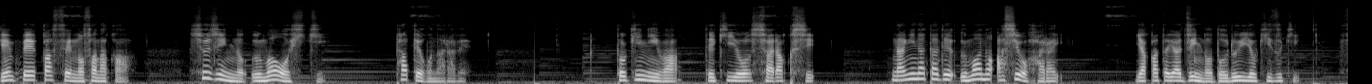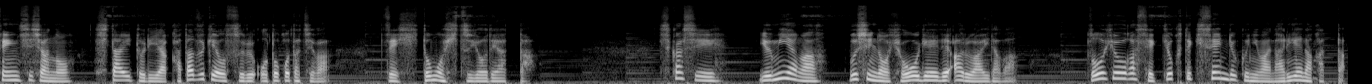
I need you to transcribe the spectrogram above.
源平合戦のさなか、主人の馬を引き、盾を並べ、時には敵を射落し、なぎなたで馬の足を払い、館や陣の土塁を築き、戦死者の死体取りや片付けをする男たちは、ぜひとも必要であった。しかし、弓矢が武士の表芸である間は、増票が積極的戦力にはなり得なかった。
